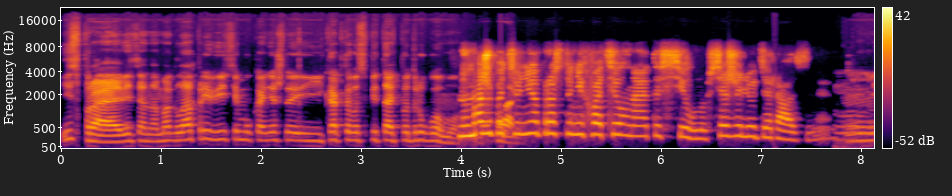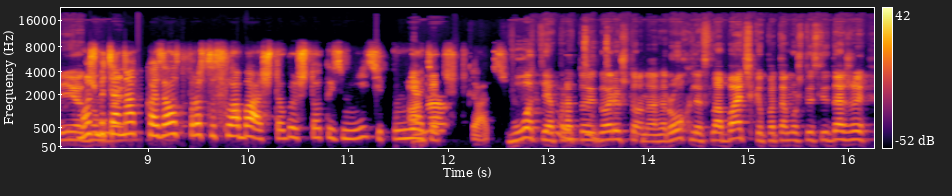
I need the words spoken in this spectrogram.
исправить, она могла привить ему, конечно, и как-то воспитать по-другому. Ну, может быть, у нее просто не хватило на это сил, но все же люди разные. Нет, может ну, быть, она оказалась просто слаба, чтобы что-то изменить и поменять она... эту ситуацию. Вот я про ну, то и говорю, что она рохля, слабачка, потому что если даже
